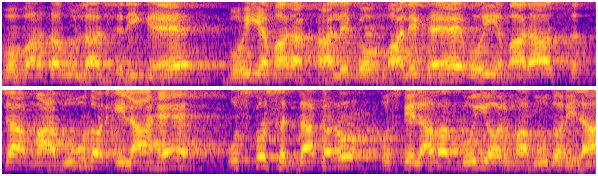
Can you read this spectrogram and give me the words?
वो ला शरीक है, वही हमारा खालिक व मालिक है, वही हमारा सच्चा मबूद और इला है उसको सजदा करो, उसके अलावा कोई और मबूद और इला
